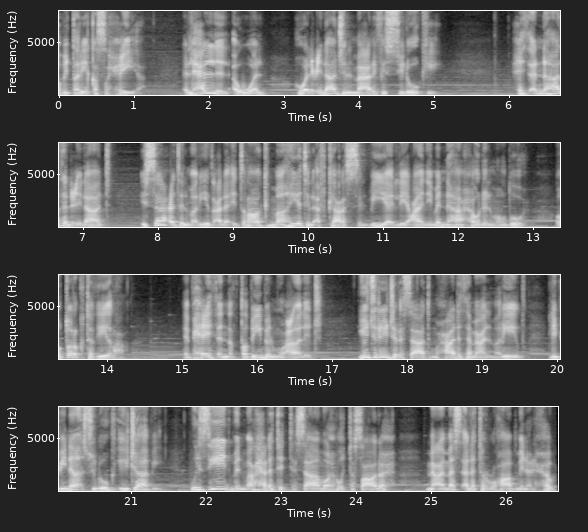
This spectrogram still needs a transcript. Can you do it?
وبطريقة صحية. الحل الأول هو العلاج المعرفي السلوكي حيث أن هذا العلاج يساعد المريض على إدراك ماهية الأفكار السلبية اللي يعاني منها حول الموضوع وطرق تغييرها. بحيث أن الطبيب المعالج يجري جلسات محادثة مع المريض لبناء سلوك إيجابي ويزيد من مرحلة التسامح والتصالح مع مسألة الرهاب من الحب.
